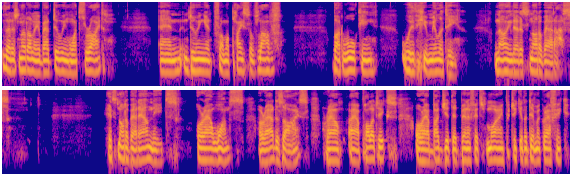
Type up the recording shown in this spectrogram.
that it's not only about doing what's right and doing it from a place of love, but walking with humility, knowing that it's not about us. It's not about our needs or our wants or our desires or our, our politics or our budget that benefits my particular demographic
